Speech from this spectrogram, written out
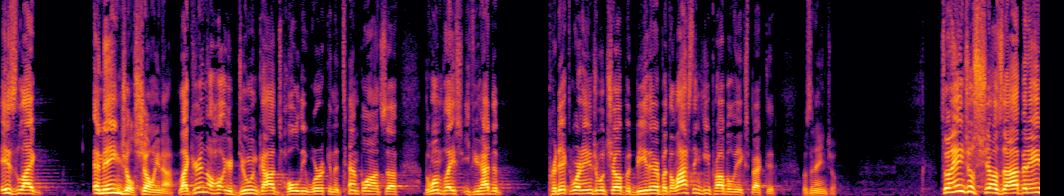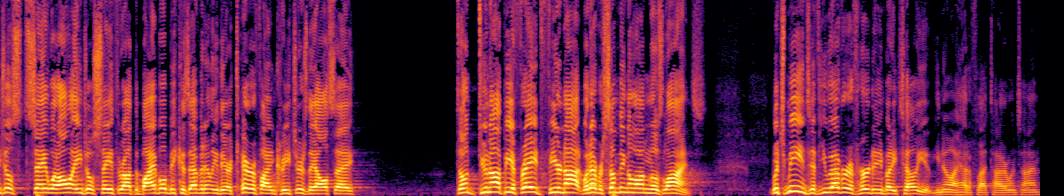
is like an angel showing up. Like you're in the whole, you're doing God's holy work in the temple and stuff. The one place, if you had to predict where an angel would show up, would be there. But the last thing he probably expected was an angel. So an angel shows up, and angels say what all angels say throughout the Bible because evidently they are terrifying creatures. They all say, Don't, do not be afraid, fear not, whatever, something along those lines. Which means if you ever have heard anybody tell you, you know, I had a flat tire one time,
